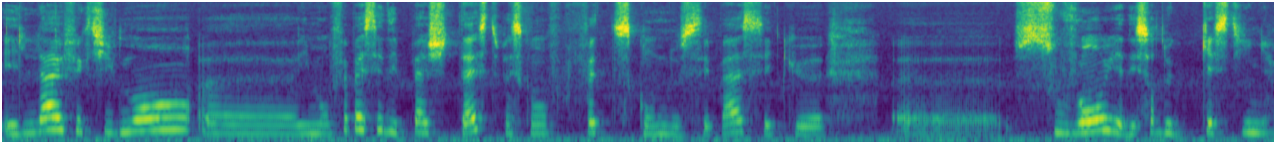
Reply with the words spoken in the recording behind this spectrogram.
et là, effectivement, euh, ils m'ont fait passer des pages test parce qu'en fait, ce qu'on ne sait pas, c'est que souvent, il y a des sortes de casting.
